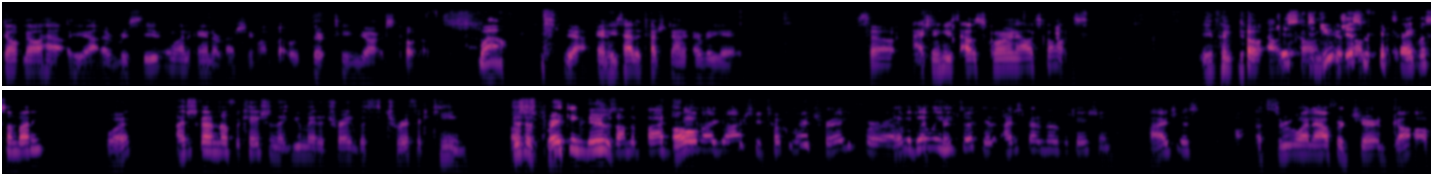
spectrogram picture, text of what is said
don't know how he got a receiving one and a rushing one, but with 13 yards total. wow. Yeah, and he's had a touchdown in every game. So I think he's outscoring Alex Collins. Even though Alex Just, Collins did you just make a trade with somebody? What? I just got a notification that you made a trade with terrific team. This Oh, is breaking news on the podcast. Oh my gosh, he took my trade for. Um, Evidently, he took it. I just got a notification. I just threw one out for Jared Goff.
